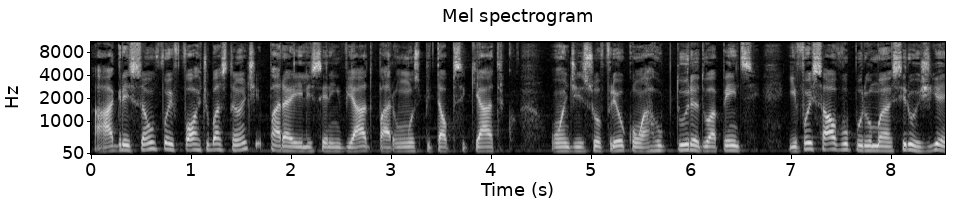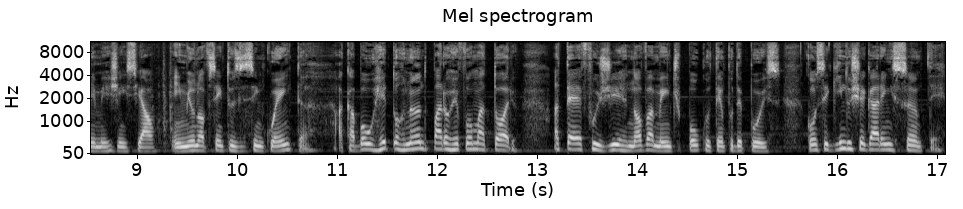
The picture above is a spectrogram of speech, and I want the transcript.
A agressão foi forte o bastante para ele ser enviado para um hospital psiquiátrico, onde sofreu com a ruptura do apêndice e foi salvo por uma cirurgia emergencial. Em 1950, acabou retornando para o reformatório, até fugir novamente pouco tempo depois, conseguindo chegar em Sumter,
